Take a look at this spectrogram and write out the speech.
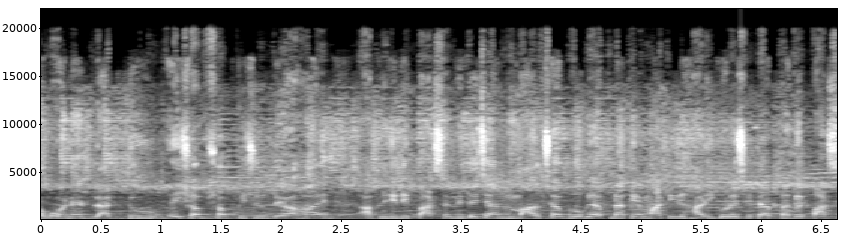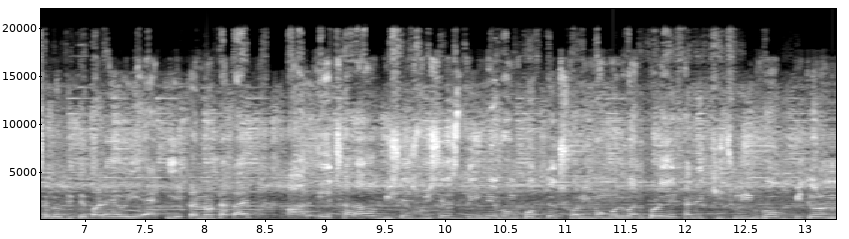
ভগবানের লাড্ডু, এইসব সব কিছু দেওয়া হয়। আপনি যদি পার্সেল নিতে চান, মালসা ভোগে আপনাকে মাটির হাঁড়ি করে সেটা আপনাকে পার্সেলও দিতে পারে ওই একই একান্ন টাকায়। আর এছাড়াও বিশেষ বিশেষ দিন এবং প্রত্যেক শনি, মঙ্গলবার করে এখানে খিচুড়ি ভোগ বিতরণ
